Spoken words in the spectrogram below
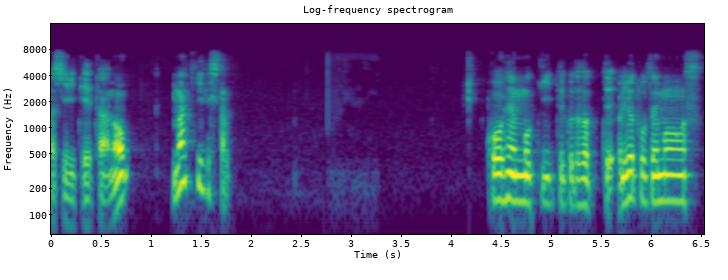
ァシリテーターのマッキーでした。後編も聞いてくださってありがとうございます。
